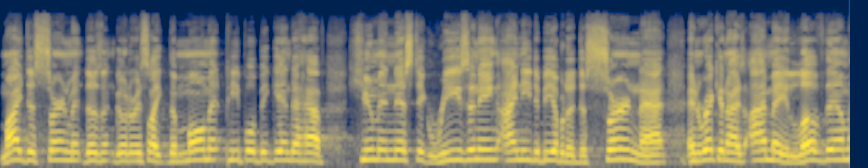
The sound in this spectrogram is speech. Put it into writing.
My discernment doesn't go to, it's like the moment people begin to have humanistic reasoning, I need to be able to discern that and recognize I may love them.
